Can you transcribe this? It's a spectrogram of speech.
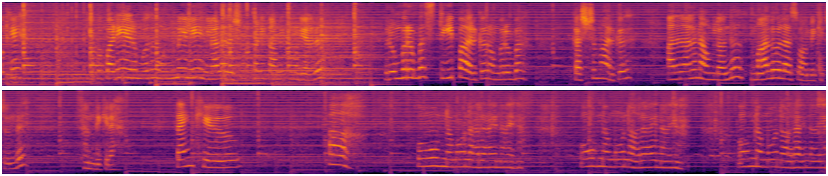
ஓகே. இப்போ படி ஏறும்போது உண்மையிலேயே எங்களால் அதை ஷூட் பண்ணி காமிக்க முடியாது. ரொம்ப ரொம்ப ஸ்டீப்பாக இருக்குது ரொம்ப ரொம்ப கஷ்டமாக இருக்குது அதனால நான் உங்களை வந்து மாலோலா சுவாமி கிட்ட இருந்து சந்திக்கிறேன் தேங்க்யூ ஆ ஓம் நமோ நாராயணாய ஓம் நமோ நாராயணாய ஓம் நமோ நாராயணாய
